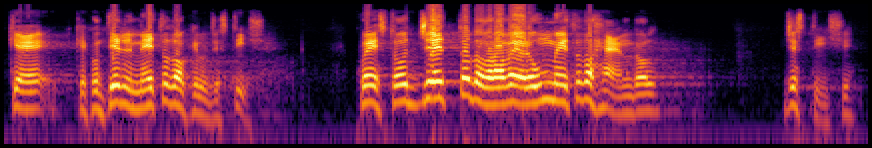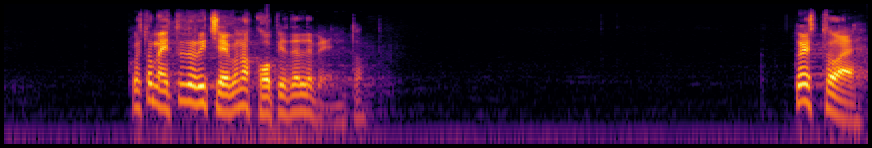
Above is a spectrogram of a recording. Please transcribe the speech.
che, che contiene il metodo che lo gestisce. Questo oggetto dovrà avere un metodo handle, gestisci. Questo metodo riceve una copia dell'evento. Questo è.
